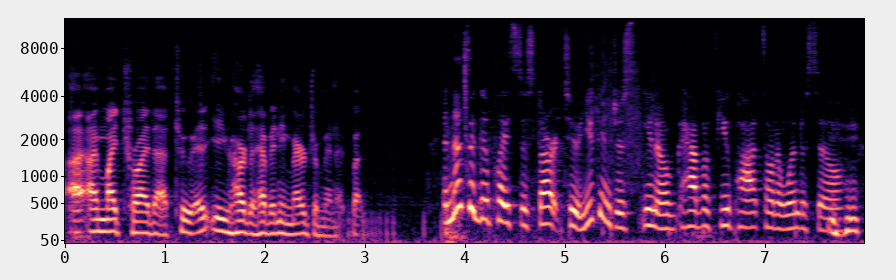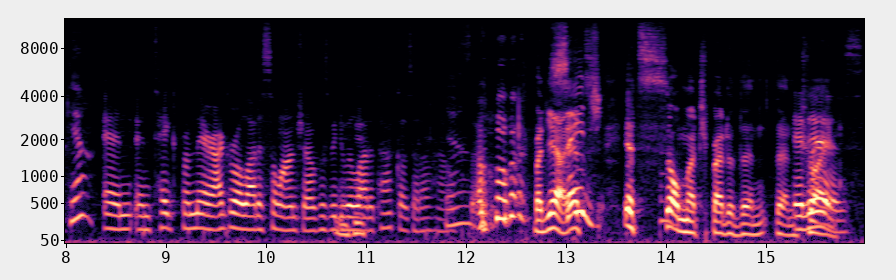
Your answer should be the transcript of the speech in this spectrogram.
I, I might try that too. It, you hardly have any marjoram in it, but And that's a good place to start too. You can just, you know, have a few pots on a windowsill Mm-hmm. Yeah. and, and take from there. I grow a lot of cilantro because we do a lot of tacos at our house. Yeah. So But yeah, it's, Sage- it's so much better than, than it trying. is.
